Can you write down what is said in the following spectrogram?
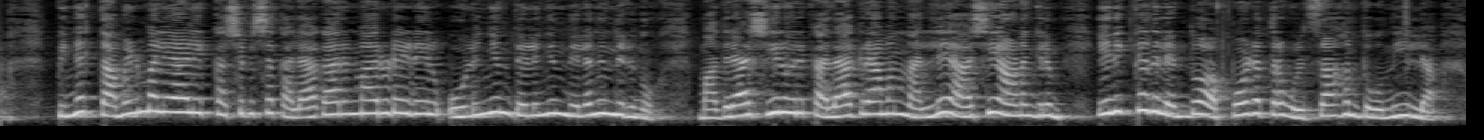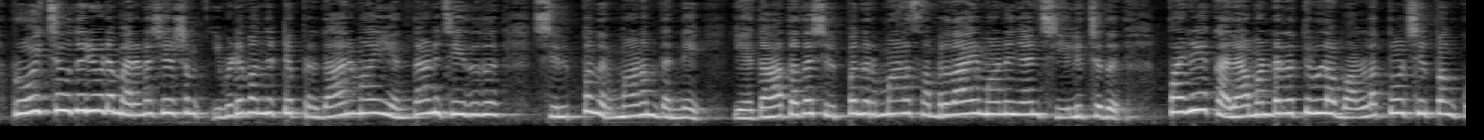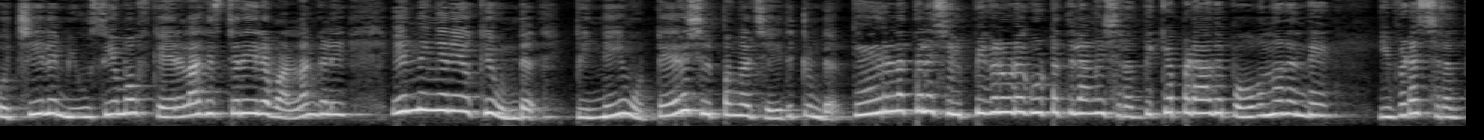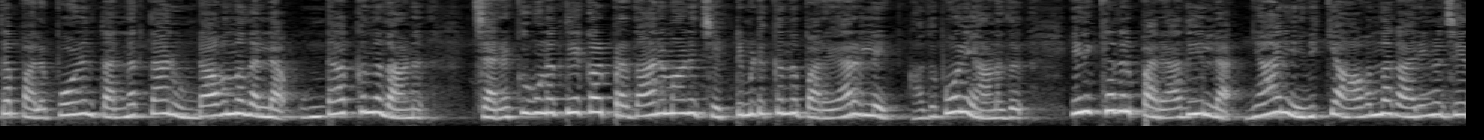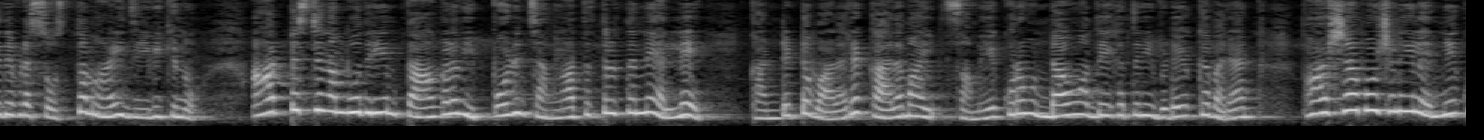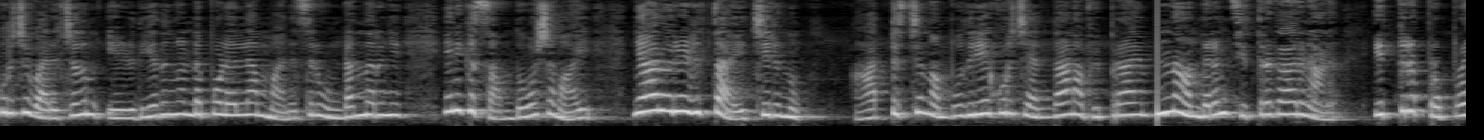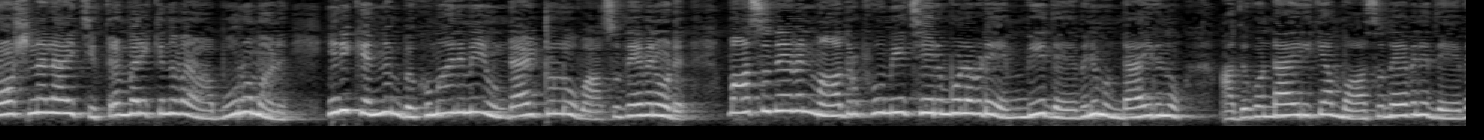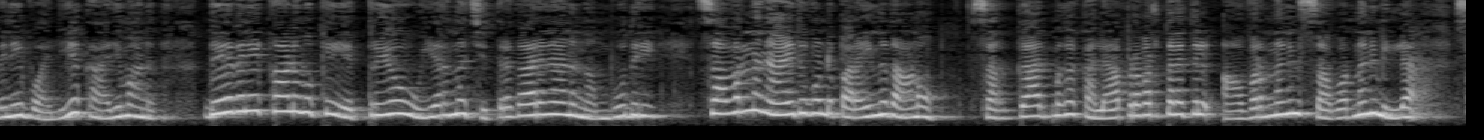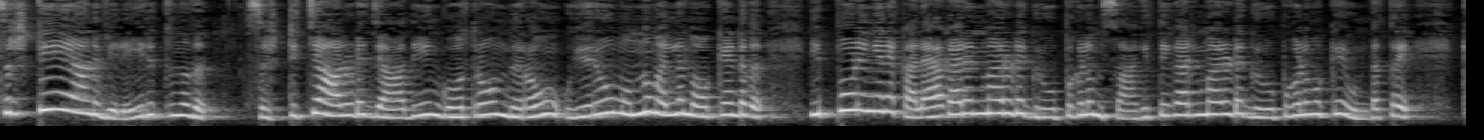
പിന്നെ തമിഴ് മലയാളി കശപിശ കലാകാരന്മാരുടെ ഇടയിൽ ഒളിഞ്ഞും തെളിഞ്ഞും നിലനിന്നിരുന്നു. മദ്രാശിയിൽ ഒരു കലാഗ്രാമം നല്ല ആശയാണെങ്കിലും എനിക്കതിൽ എന്തോ അപ്പോഴത്ര ഉത്സാഹം തോന്നിയില്ല. റോയ് ചൗധരിയുടെ മരണശേഷം ഇവിടെ വന്നിട്ട് പ്രധാനമായി എന്താണ് ചെയ്തത്? ശില്പനിർമ്മാണം തന്നെ. യഥാർത്ഥത ശില്പനിർമ്മാണ സമ്പ്രദായമാണ് ഞാൻ ശീലിച്ചത്. പഴയ കലാമണ്ഡലത്തിലുള്ള വള്ളത്തോൾ ശില്പം കൊച്ചിയിലെ മ്യൂസിയം ഓഫ് കേരള ഹിസ്റ്ററിയിലെ വള്ളംകളി എന്നിങ്ങനെയൊക്കെ ഉണ്ട്. പിന്നെയും ഒട്ടേറെ ശില്പങ്ങൾ ചെയ്തിട്ടുണ്ട്. കേരളത്തിലെ ശില്പികളുടെ കൂട്ടത്തിൽ അങ്ങ് ശ്രദ്ധിക്കപ്പെടാതെ പോകുന്നതെന്തേ? ഇവിടെ ശ്രദ്ധ പലപ്പോഴും തന്നെത്താൻ ഉണ്ടാവുന്നതല്ല ഉണ്ടാക്കുന്നതാണ്. ചരക്കു ഗുണത്തേക്കാൾ പ്രധാനമാണ് ചെട്ടിമിടുക്കെന്ന് പറയാറില്ലേ? അതുപോലെയാണത്. എനിക്കതിൽ പരാതിയില്ല. ഞാൻ എനിക്കാവുന്ന കാര്യങ്ങൾ ചെയ്ത് ഇവിടെ സ്വസ്ഥമായി ജീവിക്കുന്നു. ആർട്ടിസ്റ്റ് നമ്പൂതിരിയും താങ്കളും ഇപ്പോഴും ചങ്ങാത്തത്തിൽ തന്നെയല്ലേ? കണ്ടിട്ട് വളരെ കാലമായി സമയക്കുറവുണ്ടാവും അദ്ദേഹത്തിന് ഇവിടെയൊക്കെ വരാൻ. ഭാഷാഭൂഷണിയിൽ എന്നെക്കുറിച്ച് വരച്ചതും എഴുതിയതും കണ്ടപ്പോൾ എല്ലാം മനസ്സിൽ ഉണ്ടെന്നറിഞ്ഞ് എനിക്ക് സന്തോഷമായി. ഞാൻ ഒരു എഴുത്ത് അയച്ചിരുന്നു. ആർട്ടിസ്റ്റ് നമ്പൂതിരിയെ കുറിച്ച് എന്താണ് അഭിപ്രായം? എന്ന അന്തരം ചിത്രകാരനാണ്. ഇത്ര പ്രൊപ്പോഷണലായി ചിത്രം വരയ്ക്കുന്നവർ അപൂർവമാണ്. എനിക്കെന്നും ബഹുമാനമേ ഉണ്ടായിട്ടുള്ളൂ വാസുദേവനോട്. വാസുദേവൻ മാതൃഭൂമിയിൽ ചേരുമ്പോൾ അവിടെ എം വി ദേവനും ഉണ്ടായിരുന്നു. അതുകൊണ്ടായിരിക്കാം വാസുദേവന് ദേവനെ വലിയ കാര്യമാണ്. ദേവനേക്കാളുമൊക്കെ എത്രയോ ഉയർന്ന ചിത്രകാരനാണ് നമ്പൂതിരി. സവർണനായതുകൊണ്ട് പറയുന്നതാണോ? സർഗാത്മക കലാപ്രവർത്തനത്തിൽ അവർണനും സവർണനുമില്ല. സൃഷ്ടിയെയാണ് വിലയിരുത്തുന്നത്. സൃഷ്ടിച്ച ആളുടെ ജാതിയും ഗോത്രവും നിറവും ഉയരവും ഒന്നുമല്ല നോക്കേണ്ടത്. ഇപ്പോൾ ഇങ്ങനെ കലാകാരന്മാരുടെ ഗ്രൂപ്പുകളും സാഹിത്യകാരന്മാരുടെ ഗ്രൂപ്പുകളും ഒക്കെ ഉണ്ടത്രേ.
